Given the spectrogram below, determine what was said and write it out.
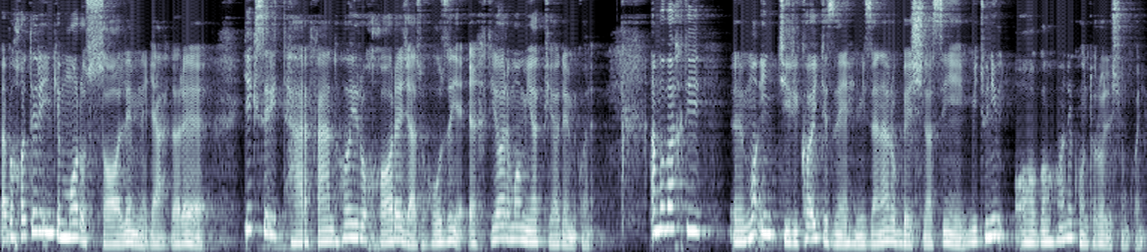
و به خاطر اینکه ما رو سالم نگه داره یک سری ترفندهایی رو خارج از حوزه اختیار ما میاد پیاده می‌کنه. اما وقتی ما این تیریکایی که ذهن می‌زنه رو بشناسیم می‌تونیم آگاهانه کنترلشون کنیم.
